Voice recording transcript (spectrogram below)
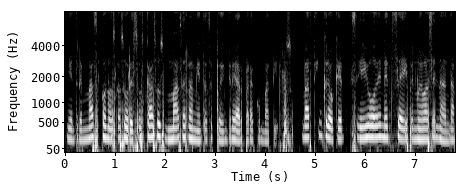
y entre más se conozca sobre estos casos, más herramientas se pueden crear para combatirlos. Martin Crocker, CEO de NetSafe en Nueva Zelanda,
